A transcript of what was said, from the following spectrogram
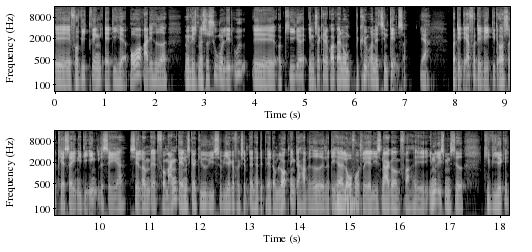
øh, forvidring af de her borgerrettigheder. Men hvis man så zoomer lidt ud øh, og kigger, jamen, så kan der godt være nogle bekymrende tendenser. Ja. Og det er derfor, det er vigtigt også at kaste sig ind i de enkelte sager, selvom at for mange danskere givetvis, så virker for eksempel den her debat om lokning, der har været, eller det her mm. lovforslag, jeg lige snakkede om fra øh, Indrigsministeriet, kan virke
